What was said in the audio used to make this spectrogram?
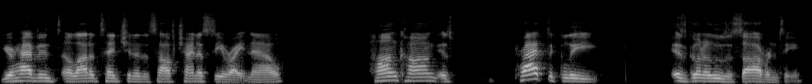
you're having a lot of tension in the south china sea right now hong kong is practically is going to lose a sovereignty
